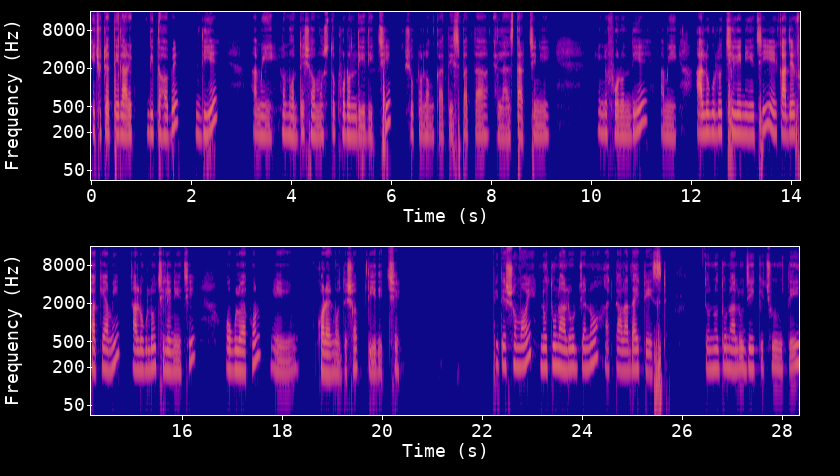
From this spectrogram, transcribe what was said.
কিছুটা তেল আরেক দিতে হবে, দিয়ে আমি ওর মধ্যে সমস্ত ফোড়ন দিয়ে দিচ্ছি। শুকনো লঙ্কা, তেজপাতা, এলাচ, দারচিনি এগুলো ফোড়ন দিয়ে আমি আলুগুলো ছিলে নিয়েছি। এর কাজের ফাঁকে আমি আলুগুলোও ছিলে নিয়েছি। ওগুলো এখন এই কড়াইয়ের মধ্যে সব দিয়ে দিচ্ছি। শীতের সময় নতুন আলুর যেন একটা আলাদাই টেস্ট তো নতুন আলু যে কিছুতেই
